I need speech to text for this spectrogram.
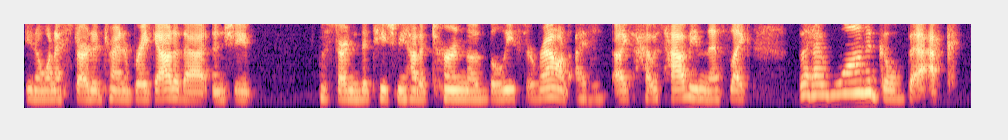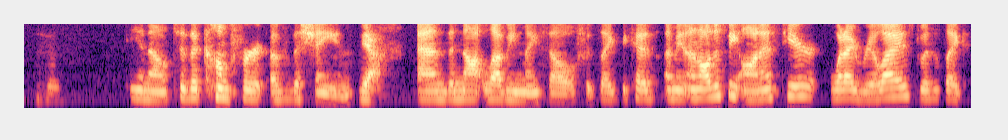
you know, when I started trying to break out of that and she was starting to teach me how to turn those beliefs around, I, s- like, I was having this, like, but I want to go back. You know, to the comfort of the shame Yeah. and the not loving myself. It's like because I mean, and I'll just be honest here. What I realized was like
